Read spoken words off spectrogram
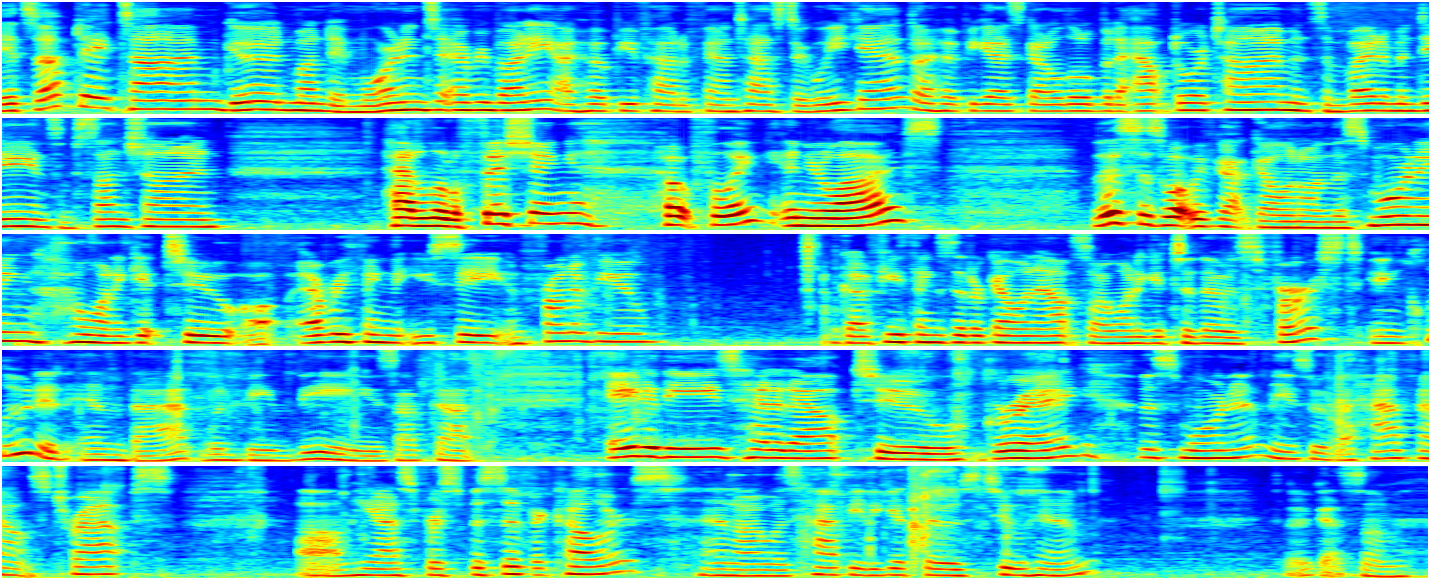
It's update time. Good Monday morning to everybody. I hope you've had a fantastic weekend. I hope you guys got a little bit of outdoor time and some vitamin D and some sunshine. Had a little fishing, hopefully, in your lives. This is what we've got going on this morning. I want to get to uh, everything that you see in front of you. I've got a few things that are going out, so I want to get to those first. Included in that would be these. I've got eight of these headed out to Greg this morning. These are the half ounce traps. Um, he asked for specific colors, and I was happy to get those to him. So we've got some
